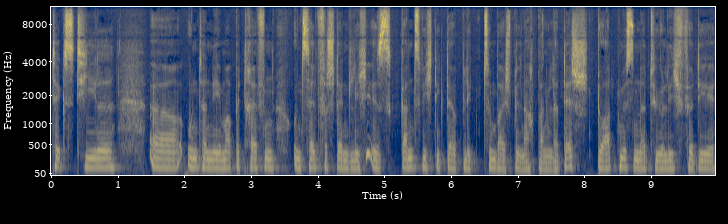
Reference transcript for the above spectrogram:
Textilunternehmer äh, betreffen. Und selbstverständlich ist ganz wichtig der Blick zum Beispiel nach Bangladesch. Dort müssen natürlich für die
